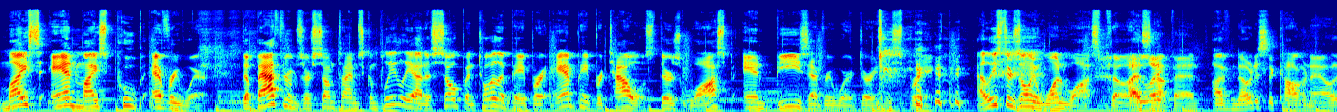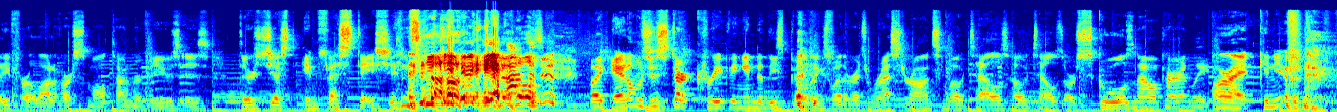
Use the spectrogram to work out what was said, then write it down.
Mice and mice poop everywhere. The bathrooms are sometimes completely out of soap and toilet paper and paper towels. There's wasp and bees everywhere during the spring. At least there's only one wasp though. That's I like, not bad. I've noticed a commonality for a lot of our small town reviews is there's just infestations of animals. dude. Like animals just start creeping into these buildings, whether it's restaurants, motels, hotels, or schools now apparently. All right, can you,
